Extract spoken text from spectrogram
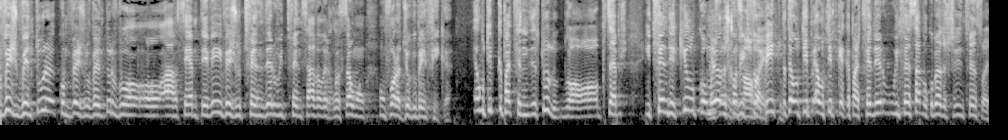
vejo Ventura, como vejo o Ventura, vou à CMTV e vejo-o defender o indefensável em relação a um, a um fora de jogo do Benfica. É um tipo capaz de defender tudo, percebes? E defende aquilo com a maior das há convicções. Portanto, é um, tipo, é um tipo que é capaz de defender o indefensável com a maior das indefensões.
